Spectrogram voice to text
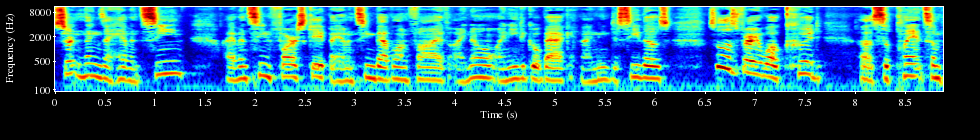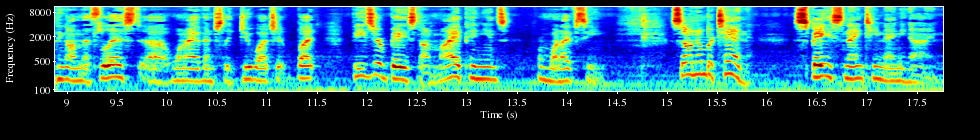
certain things I haven't seen. I haven't seen Farscape. I haven't seen Babylon 5. I know I need to go back and I need to see those. So those very well could uh, supplant something on this list uh, when I eventually do watch it. But these are based on my opinions from what I've seen. So number 10, Space 1999.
